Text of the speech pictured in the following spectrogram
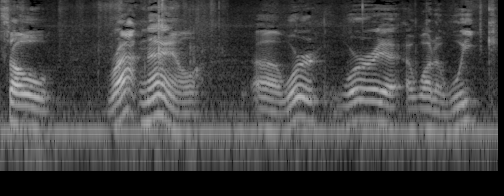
So, right now, uh, we're we're at, what a week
